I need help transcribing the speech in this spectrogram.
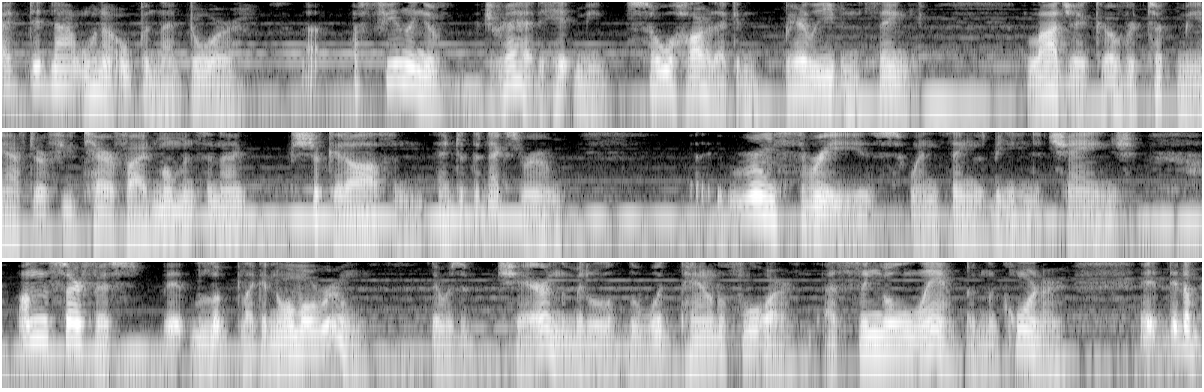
I did not want to open that door. A, a feeling of dread hit me so hard I can barely even think. Logic overtook me after a few terrified moments, and I shook it off and entered the next room. Uh, room three is when things began to change. On the surface, it looked like a normal room. There was a chair in the middle of the wood paneled floor, a single lamp in the corner. It did a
